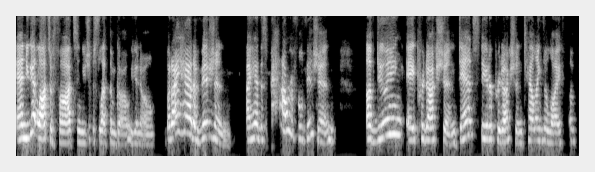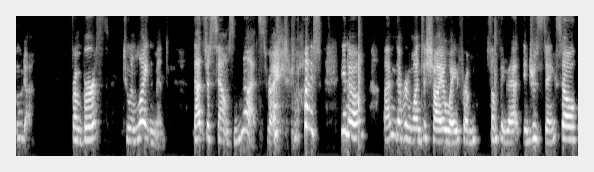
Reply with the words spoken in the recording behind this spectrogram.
And you get lots of thoughts and you just let them go, you know. But I had a vision, I had this powerful vision of doing a production, dance theater production, telling the life of Buddha from birth to enlightenment. That just sounds nuts, right? but, you know, I'm never one to shy away from something that interesting. So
